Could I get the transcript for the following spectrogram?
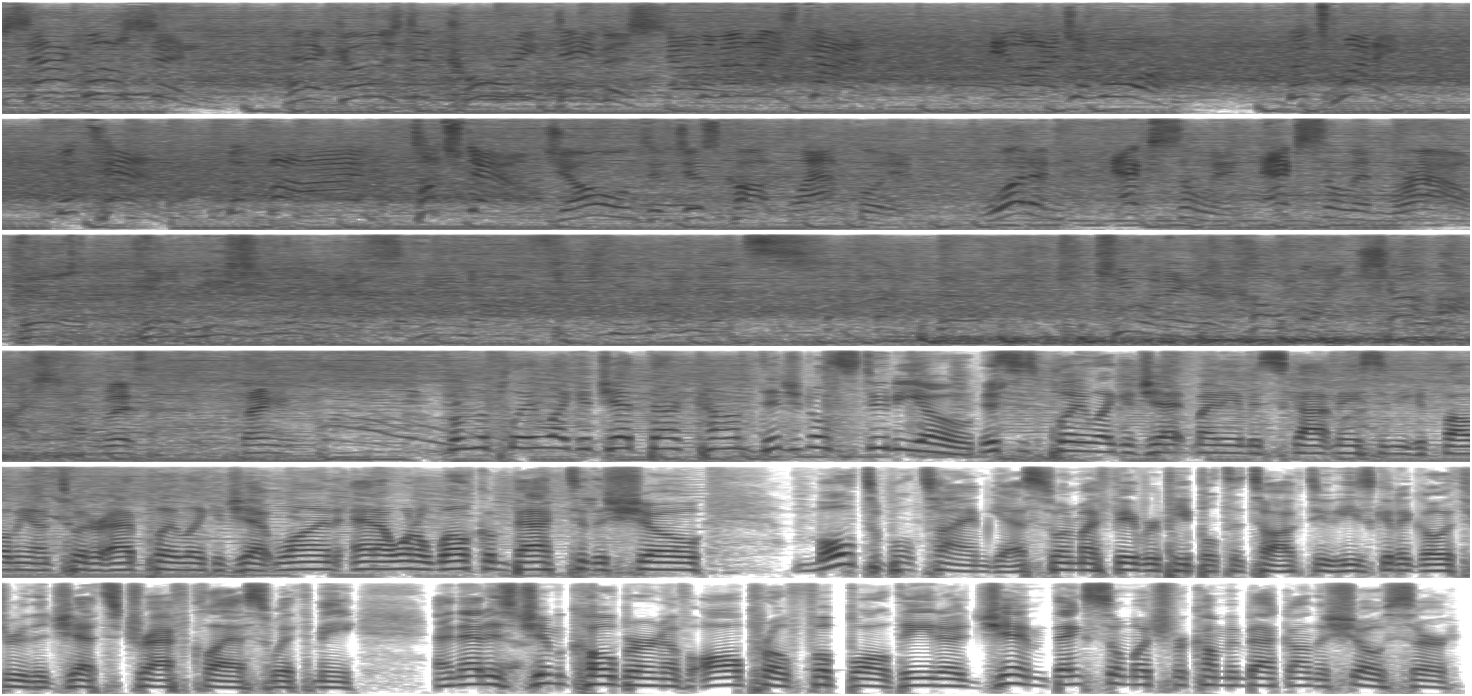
Zach Wilson. And it goes to Corey Davis. Down the middle, he's got it. Elijah Moore. The 20, the 10, the 5, touchdown. Jones is just caught flat footed. What an excellent, excellent route. Hill hit immediately when he got the handoff. You know that's the Q-inator. Oh my gosh. Listen, thank you. From the PlayLikeAJet.com digital studio, this is Play Like a Jet. My name is Scott Mason. You can follow me on Twitter at PlayLikeAJet1. And I want to welcome back to the show multiple time guests, one of my favorite people to talk to. He's going to go through the Jets draft class with me. And that is Jim Coburn of All Pro Football Data. Jim, thanks so much for coming back on the show, sir.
